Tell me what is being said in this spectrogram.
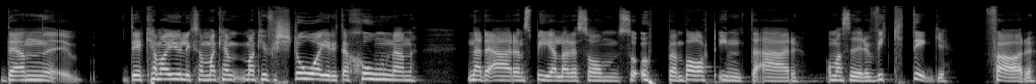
den, det kan man ju liksom, man kan, man kan ju förstå irritationen när det är en spelare som så uppenbart inte är, om man säger viktig för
